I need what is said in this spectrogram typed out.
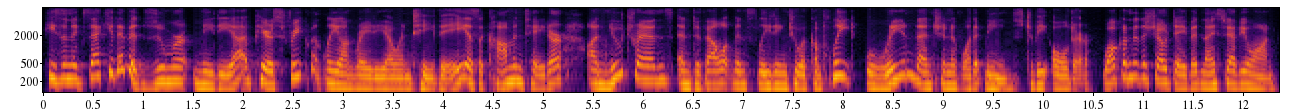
He's an executive at Zoomer Media, appears frequently on radio and TV as a commentator on new trends and developments leading to a complete reinvention of what it means to be older. Welcome to the show, David. Nice to have you on.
